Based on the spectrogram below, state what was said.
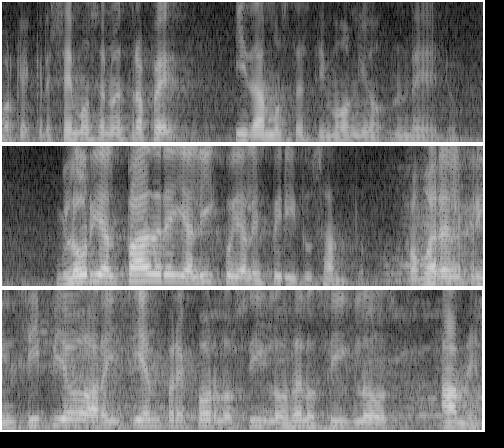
porque crecemos en nuestra fe y damos testimonio de ello. Gloria al Padre y al Hijo y al Espíritu Santo, como era en el principio, ahora y siempre, por los siglos de los siglos. Amén.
